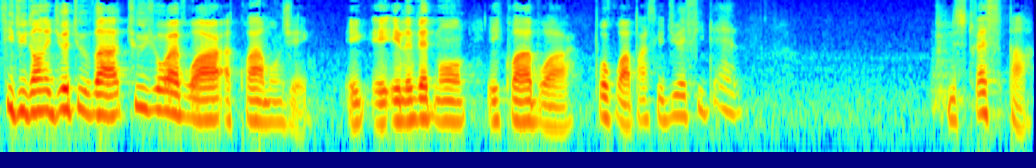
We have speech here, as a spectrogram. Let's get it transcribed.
Si tu donnes à Dieu, tu vas toujours avoir à quoi manger et, et, les vêtements et quoi boire. Pourquoi? Parce que Dieu est fidèle. Ne stresse pas.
